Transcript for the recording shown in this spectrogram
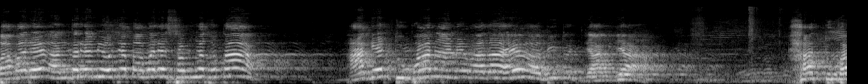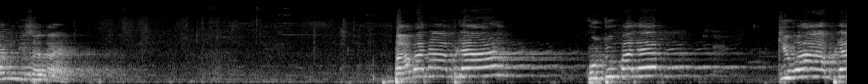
बाबाने अंतर्यामी होते बाबाने समजत होता. आगे तुफान आने वाला है अभी तो जाग जा. हा तुफान दिसत आहे. बाबांना आपल्या कुटुंबाला किंवा आपल्या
